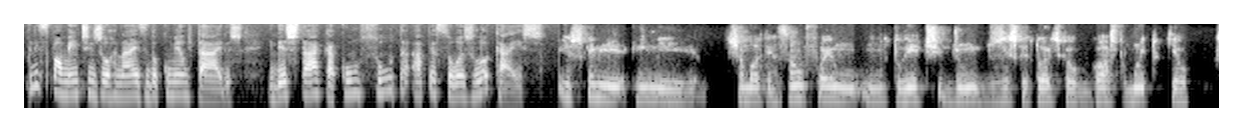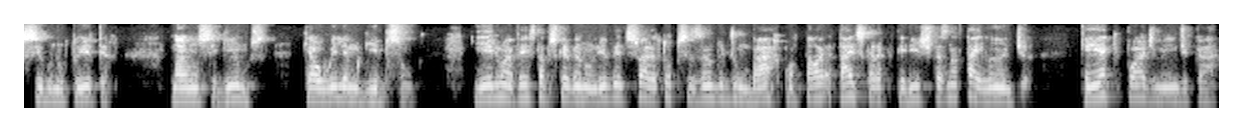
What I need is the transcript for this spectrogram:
principalmente em jornais e documentários, e destaca a consulta a pessoas locais. Isso quem me, quem me chamou a atenção foi um, um tweet de um dos escritores que eu gosto muito, que eu sigo no Twitter, nós nos seguimos, que é o William Gibson. E ele uma vez estava escrevendo um livro e disse: Olha, eu estou precisando de um bar com tais características na Tailândia. Quem é que pode me indicar?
